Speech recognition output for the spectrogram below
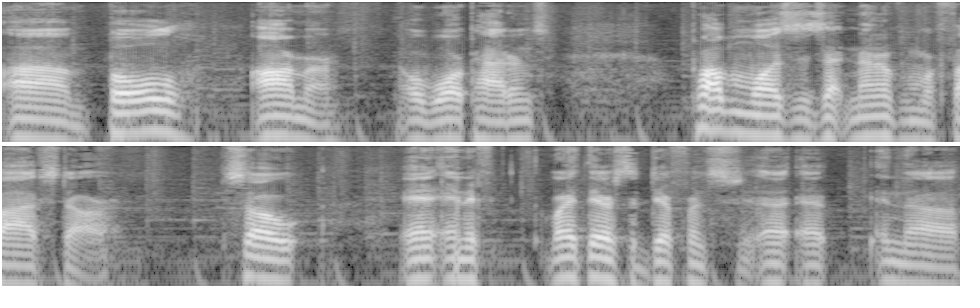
um, bull armor or war patterns. Problem was is that none of them were five star. So, and, and if right there's the difference uh, in the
